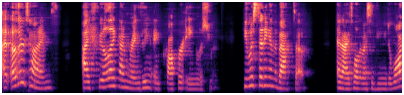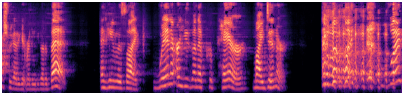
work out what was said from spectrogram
At other times, I feel like I'm raising a proper Englishman. He was sitting in the bathtub and I told him, I said, you need to wash. We got to get ready to go to bed. And he was like, when are you going to prepare my dinner? Like, what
